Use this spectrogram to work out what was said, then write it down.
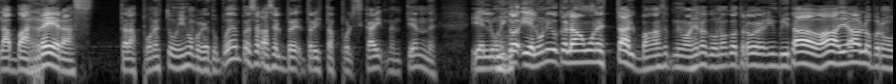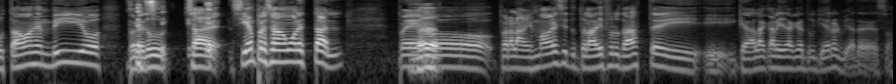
las barreras te las pones tú mismo, porque tú puedes empezar a hacer entrevistas por Skype, ¿me entiendes? Y el único, y el único que le va a molestar, van a ser, me imagino que uno que otro invitado, ah, diablo, pero me gustaba más en vivo, pero tú, Sí. ¿sabes? Siempre se van a molestar, pero, pero a la misma vez si tú te la disfrutaste y, y, y queda la calidad que tú quieras, olvídate de eso.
